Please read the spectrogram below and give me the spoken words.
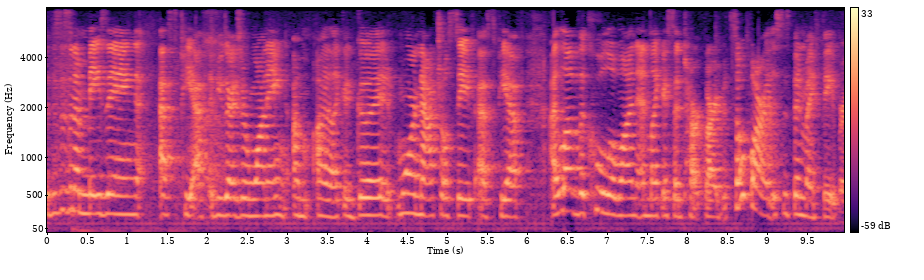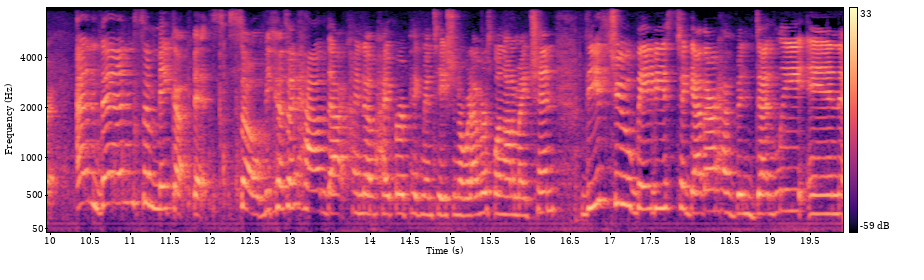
But this is an amazing SPF if you guys are wanting um, I like a good, more natural, safe SPF. I love the Coola one and like I said, Tarte Guard, but so far this has been my favorite. And then some makeup bits. So because I have had that kind of hyperpigmentation or whatever's going on in my chin, these two babies together have been deadly in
